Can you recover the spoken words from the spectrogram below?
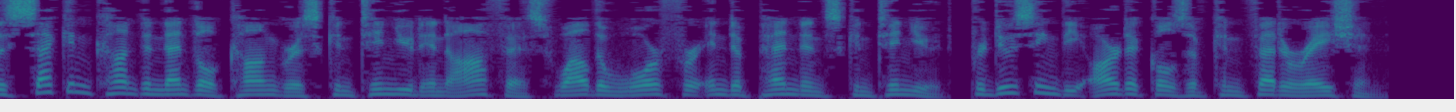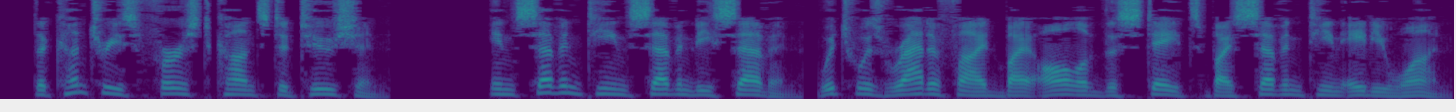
The Second Continental Congress continued in office while the War for Independence continued, producing the Articles of Confederation—the country's first constitution—in 1777, which was ratified by all of the states by 1781.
